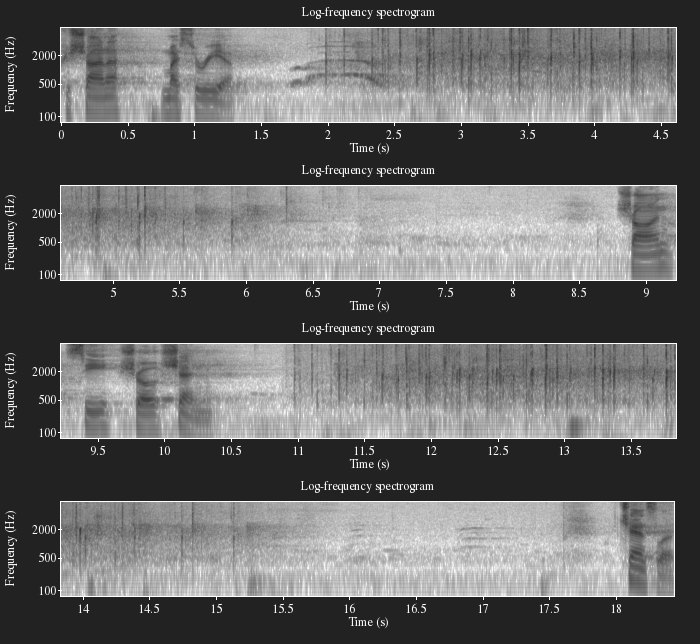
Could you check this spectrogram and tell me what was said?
Krishana Mysoria. Sean C. Sho Shen. Chancellor,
